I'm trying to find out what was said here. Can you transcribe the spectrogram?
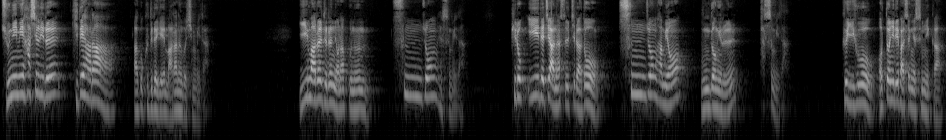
주님이 하실 일을 기대하라. 라고 그들에게 말하는 것입니다. 이 말을 들은 연합군은 순종했습니다. 비록 이해되지 않았을지라도 순종하며 웅덩이를 팠습니다. 그 이후 어떤 일이 발생했습니까?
